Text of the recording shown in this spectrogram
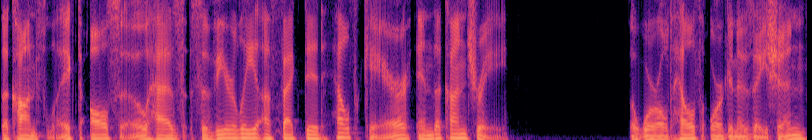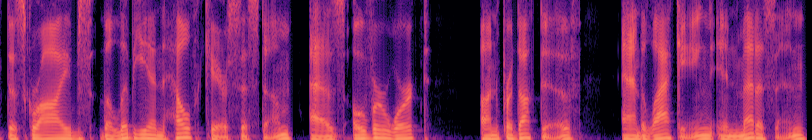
The conflict also has severely affected healthcare in the country. The World Health Organization describes the Libyan healthcare system as overworked, unproductive, and lacking in medicine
